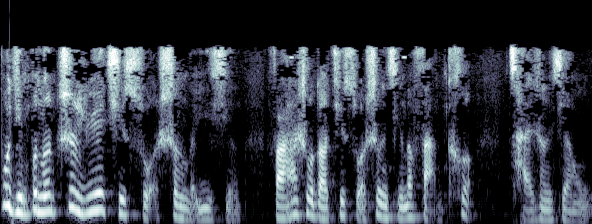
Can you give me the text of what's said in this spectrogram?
不仅不能制约其所胜的一行，反而受到其所胜行的反克，产生相侮。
